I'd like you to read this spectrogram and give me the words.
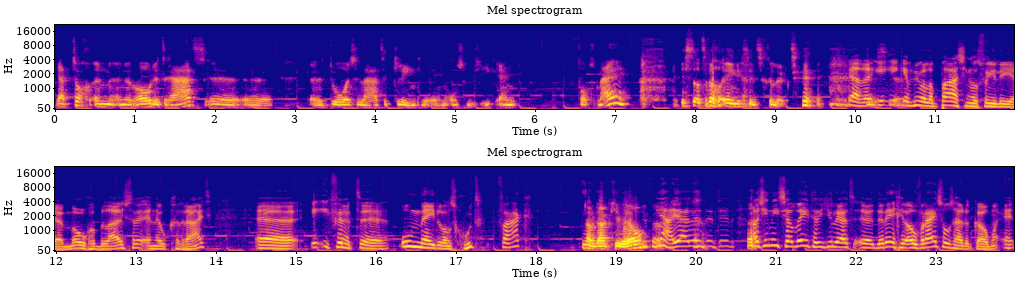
ja, toch een, een rode draad eh, eh, eh, door te laten klinken in onze muziek. En volgens mij is dat wel enigszins gelukt. Ja, Dus, ik, ik heb nu al een paar singles van jullie mogen beluisteren en ook gedraaid. Ik, vind het on-Nederlands goed, vaak. Nou, dankjewel. Ja, ja het- het- het- als je niet zou weten dat jullie uit eh, de regio Overijssel zouden komen, en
